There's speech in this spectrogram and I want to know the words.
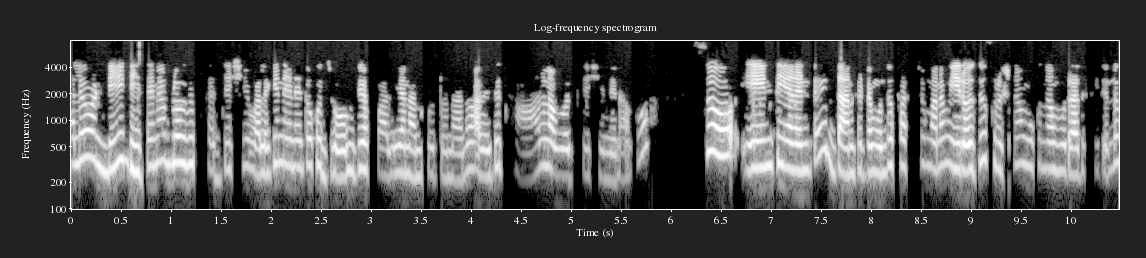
హలో అండి. డిజైనర్ బ్లౌజ్ కట్ చేసే వాళ్ళకి నేనైతే ఒక జోక్ చెప్పాలి అని అనుకుంటున్నాను. అదైతే చాలా నవ్వొచ్చేసింది నాకు. సో, ఏంటి అని అంటే దానికంటే ముందు ఫస్ట్ మనం ఈరోజు 'కృష్ణ ముకుంద మురారి' సీరియల్‌లో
